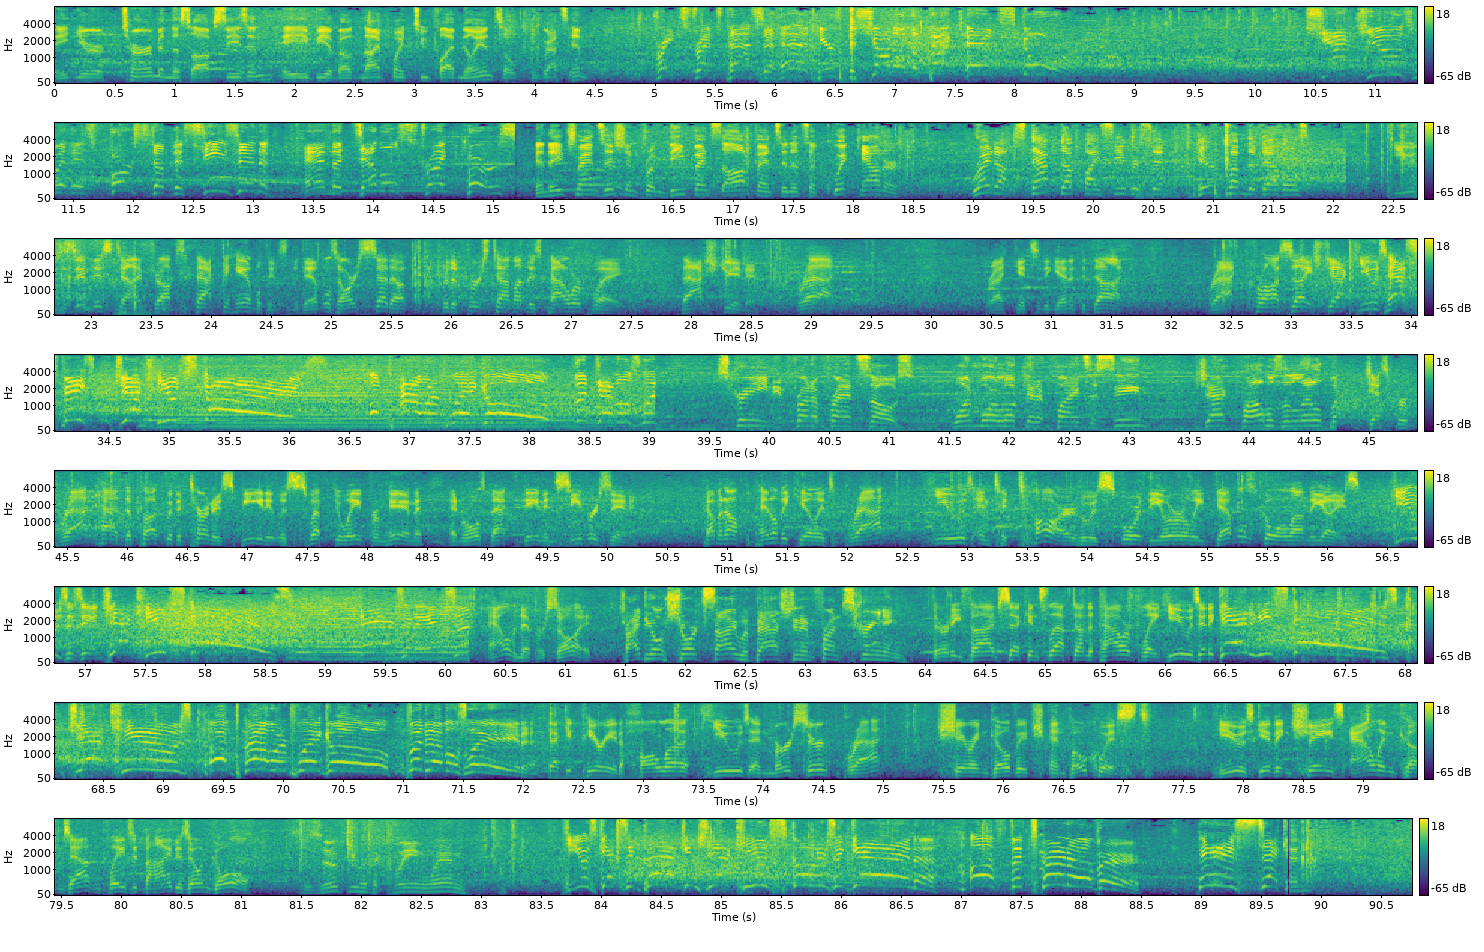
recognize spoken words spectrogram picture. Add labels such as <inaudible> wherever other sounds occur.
Eight-year term in this offseason. AAV about 9.25 million. So congrats to him. Great stretch pass ahead. Here's the shot on the backhand score. Jack Hughes with his first of the season, and the Devils strike first. And they transition from defense to offense, and it's a quick counter. Right up, snapped up by Severson. Here come the Devils. Hughes is in this time, drops it back to Hamilton. So the Devils are set up for the first time on this power play. Bastian and Bratt. Bratt gets it again at the dot. Bratt cross ice. Jack Hughes has space. Jack Hughes scores! A power play goal! The Devils look. Screen in front of Francouz. One more look at it, finds a seam. Jack bobbles a little, but Jesper Bratt had the puck with a turn of speed. It was swept away from him and rolls back to Damon Severson. Coming off the penalty kill, it's Bratt, Hughes, and Tatar who has scored the early Devils goal on the ice. Hughes is in. Jack Hughes scores! There's an answer. Allen never saw it. tried to go short side with Bastian in front screening. 35 seconds left on the power play. Hughes, and again he scores! Jack Hughes, a power play goal! The Devils lead. Second period, Haula, Hughes, and Mercer, Bratt, Sharangovich, and Boqvist. Hughes giving chase. Allen comes out and plays it behind his own goal. Suzuki with a clean win. Hughes gets it back, and Jack Hughes scores again off the turnover. His second.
